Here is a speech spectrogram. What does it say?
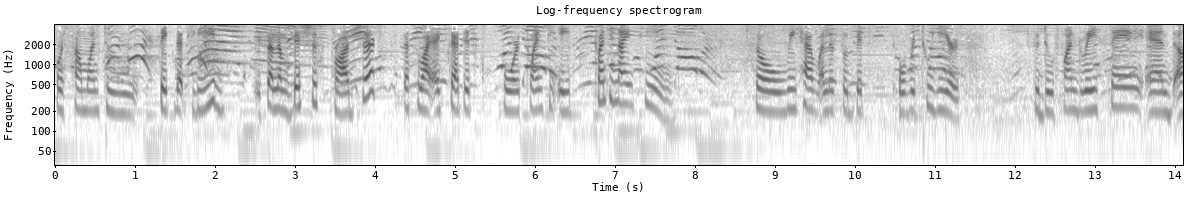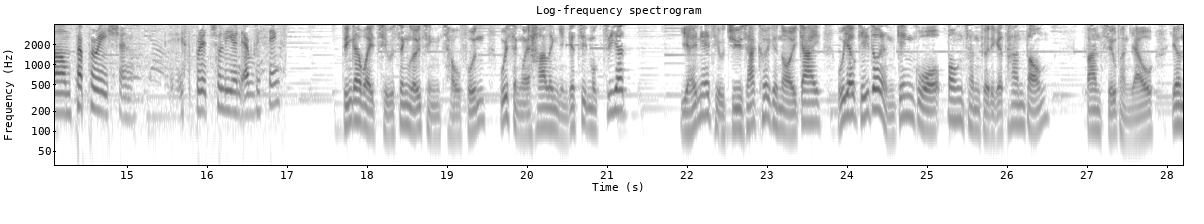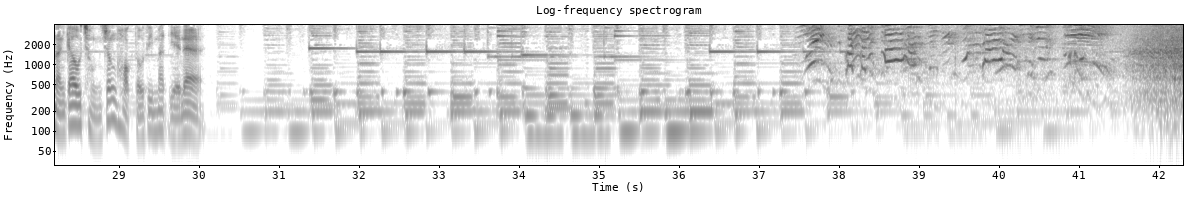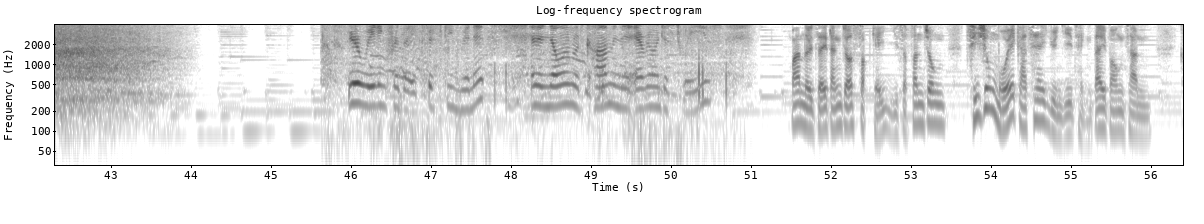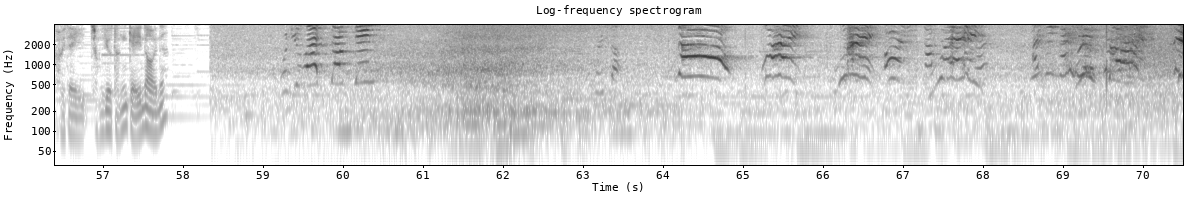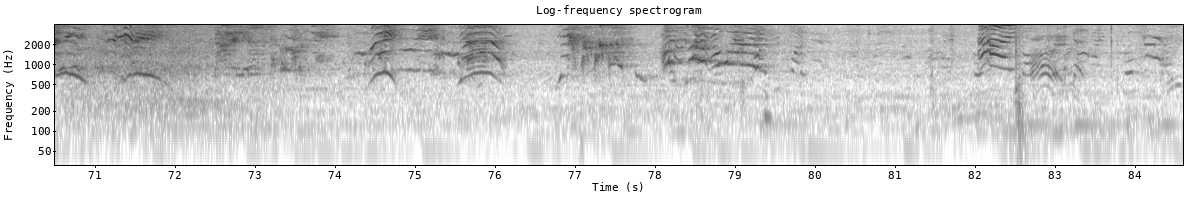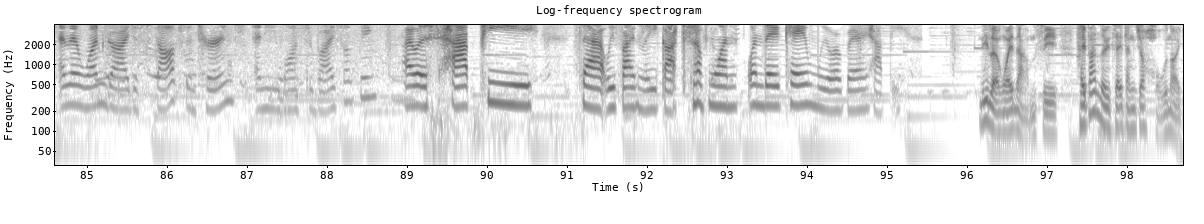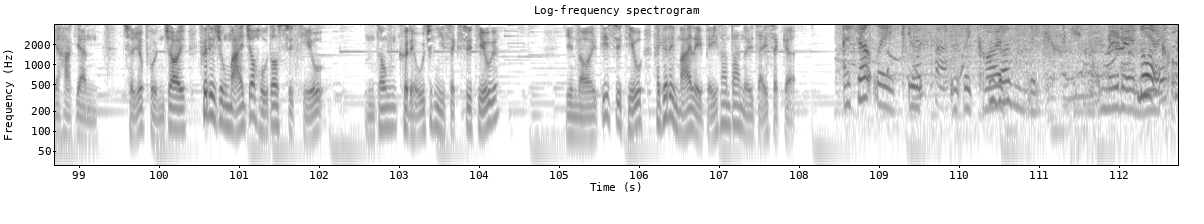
for someone to take that lead. It's an ambitious project, that's why I set it for 28, 2019. So we have a little bit over two years to do fundraising and um, preparation, spiritually and everything. 點解為朝聖旅程籌款會成為夏令營嘅節目之一？而喺呢一條住宅區嘅內街，會有幾多人經過幫襯佢哋嘅攤檔？班小朋友又能夠從中學到啲乜嘢呢？We were waiting for like 15 minutes, and then no one would come, and then everyone just waves. 班女仔等咗十几二十分钟，始终冇一架车愿意停低帮衬。佢哋仲要等几耐呢？just stops and turns and he wants to buy something. I was happy that we finally got someone. When they came, we were very happy. 呢两位男士系班女仔等咗好耐嘅客人，除咗盆栽，佢哋仲买咗好多雪条。唔通佢哋好中意食雪条嘅？原来啲雪条系佢哋买嚟俾翻班女仔食嘅。 I felt like it, like God, like God made it a miracle.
